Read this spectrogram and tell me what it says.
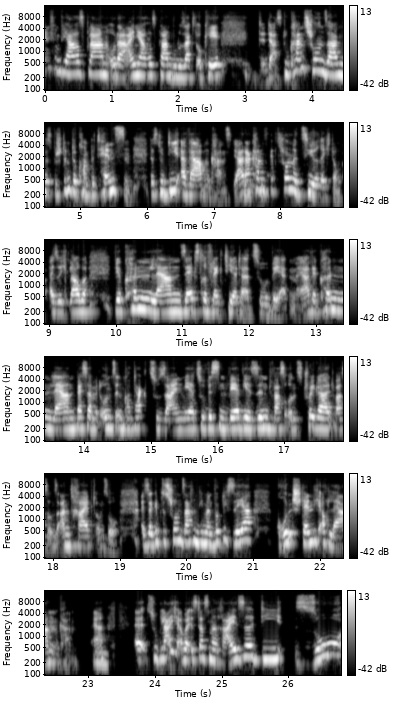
ein Fünfjahresplan oder ein Jahresplan, wo du sagst, okay, das, du kannst schon sagen, dass bestimmte Kompetenzen, dass du die erwerben kannst. Ja, da gibt es schon eine Zielrichtung. Also ich glaube, wir können lernen, selbstreflektierter zu werden. Ja, wir können lernen, besser mit uns in Kontakt zu sein, mehr zu wissen, wer wir sind, was uns triggert, was uns antreibt und so. Also da gibt es schon Sachen, die man wirklich sehr grundständig auch lernen kann. Ja? Mhm. Äh, zugleich aber ist das eine Reise, die so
